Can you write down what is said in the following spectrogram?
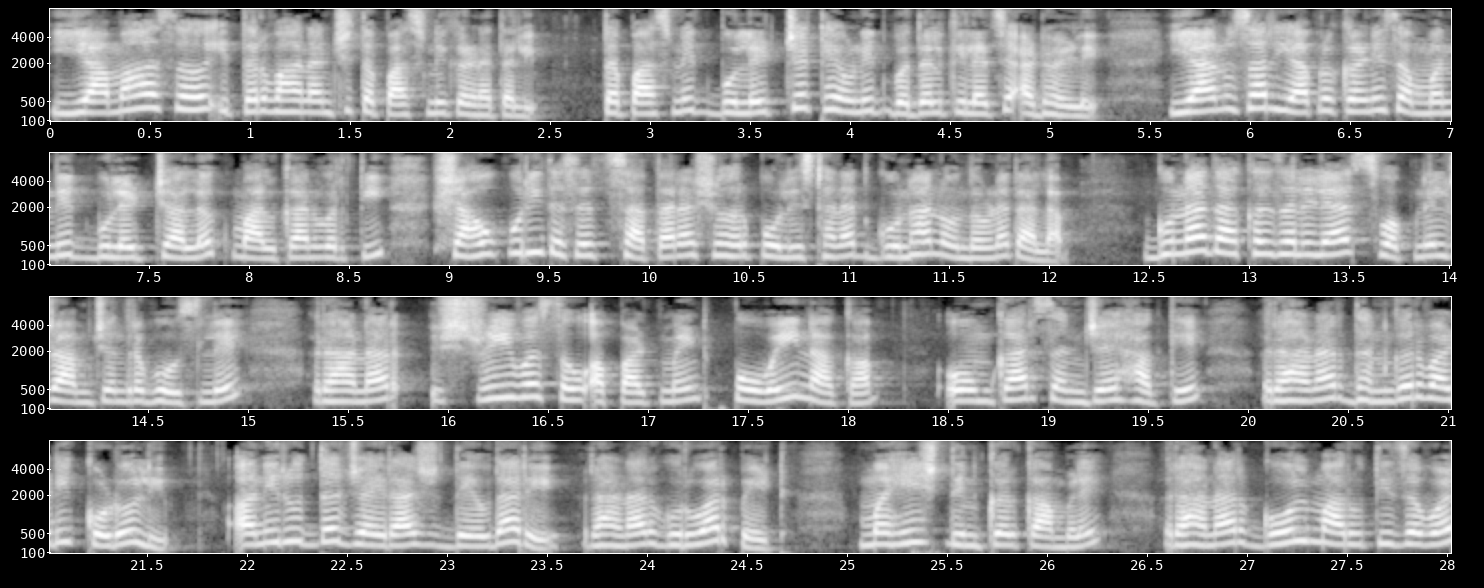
यामाहासह इतर वाहनांची तपासणी करण्यात आली. तपासणीत बुलेटच्या ठेवणीत बदल केल्याचे आढळले. यानुसार या प्रकरणी संबंधित बुलेट चालक मालकांवरती शाहूपुरी तसेच सातारा शहर पोलीस ठाण्यात गुन्हा नोंदवण्यात आला. गुन्हा दाखल झालेल्या स्वप्नील रामचंद्र भोसले राहणार श्री व सौ अपार्टमेंट पोवई नाका ओमकार संजय हाके राहणार धनगरवाडी कोडोली अनिरुद्ध जयराज देवदारे राहणार गुरुवार पेठ महेश दिनकर कांबळे राहणार गोल मारुतीजवळ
